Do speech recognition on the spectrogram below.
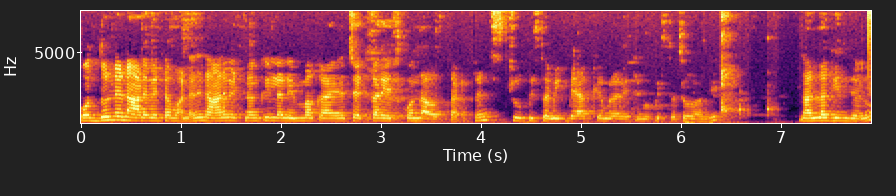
పొద్దున్నే నానబెట్టమన్నది నానబెట్టినాక ఇలా నిమ్మకాయ చక్కెర వేసుకొని తాగుతాడు ఫ్రెండ్స్ చూపిస్తా మీకు బ్యాక్ కెమెరా పెట్టి చూపిస్తా చూడండి. నల్ల గింజలు.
